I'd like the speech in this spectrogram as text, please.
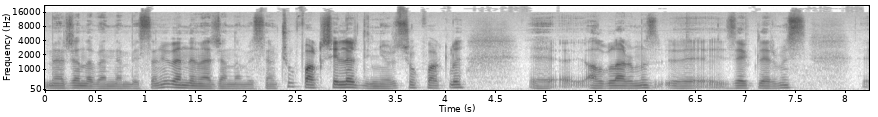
Mercan da benden besleniyor. Ben de Mercan'dan besleniyorum. Çok farklı şeyler dinliyoruz. Çok farklı e, algılarımız ve zevklerimiz e,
